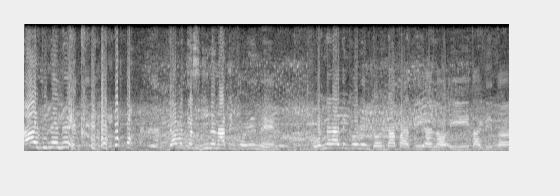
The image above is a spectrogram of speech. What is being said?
Ay, binalik! Dapat kasi di na natin kunin eh. Huwag na natin kunin doon. Dapat i-ano, i-tag dito.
